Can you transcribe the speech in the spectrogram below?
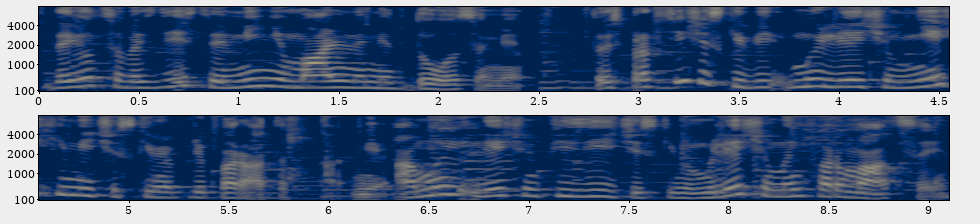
дается воздействие минимальными дозами. То есть практически мы лечим не химическими препаратами, а мы лечим физическими, мы лечим информацией.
